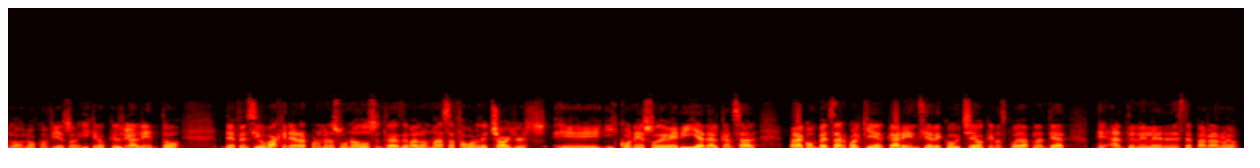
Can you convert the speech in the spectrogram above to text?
lo, confieso, y creo que el talento defensivo va a generar por lo menos una o dos entradas de balón más a favor de Chargers, eh, y con eso debería de alcanzar para compensar cualquier carencia de cocheo que nos pueda plantear Anthony Lynn en este partido.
